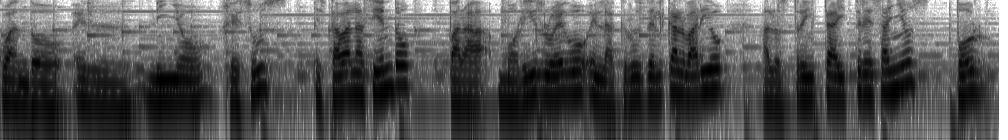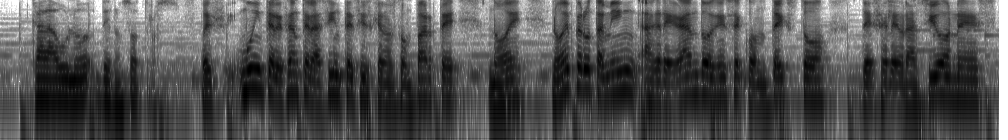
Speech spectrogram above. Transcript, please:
cuando el niño Jesús estaba naciendo para morir luego en la cruz del Calvario a los 33 años por cada uno de nosotros. Pues muy interesante la síntesis que nos comparte Noé. Noé, pero también agregando en ese contexto de celebraciones,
